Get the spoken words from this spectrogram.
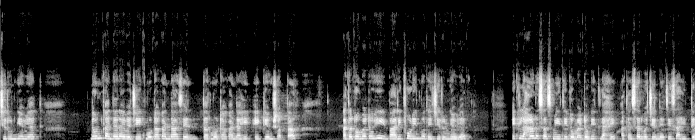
चिरून घेऊयात. दोन कांद्यांऐवजी एक मोठा कांदा असेल तर मोठा कांदाही एक घेऊ शकता. आता टोमॅटोही बारीक फोडींमध्ये चिरून घेऊयात. एक लहान असाच मी इथे टोमॅटो घेतला आहे. आता सर्व चिरण्याचे साहित्य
